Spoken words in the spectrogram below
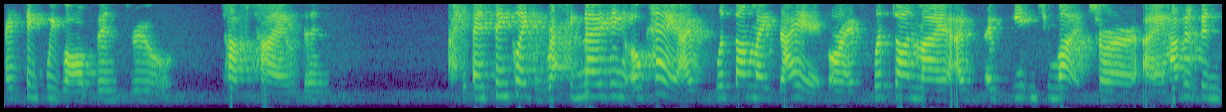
I think we've all been through tough times and I, I think like recognizing, okay, I've slipped on my diet, or I've slipped on my, I've, I've eaten too much, or I haven't been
